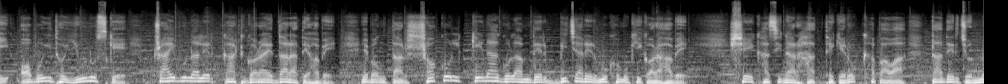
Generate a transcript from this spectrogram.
এই অবৈধ ইউনুসকে ট্রাইব্যুনালের কাঠগড়ায় দাঁড়াতে হবে এবং তার সকল কেনা গোলামদের বিচারের মুখোমুখি করা হবে। শেখ হাসিনার হাত থেকে রক্ষা পাওয়া তাদের জন্য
